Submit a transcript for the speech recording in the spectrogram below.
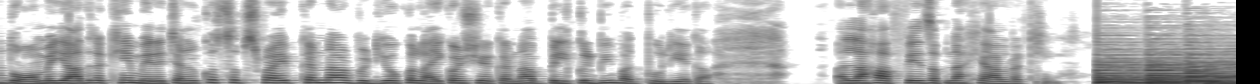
दुआओं में याद रखें, मेरे चैनल को सब्सक्राइब करना और वीडियो को लाइक और शेयर करना बिल्कुल भी मत भूलिएगा। अल्लाह हाफिज़, अपना ख्याल रखें।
